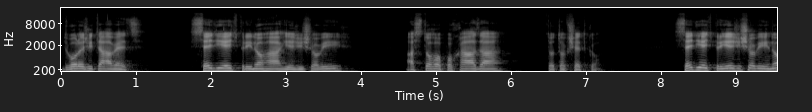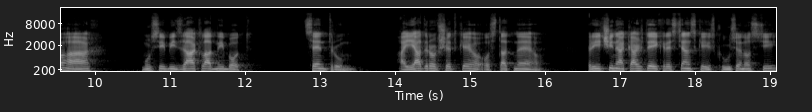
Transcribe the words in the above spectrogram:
dôležitá vec. Sedieť pri nohách Ježišových a z toho pochádza toto všetko. Sedieť pri Ježišových nohách musí byť základný bod, centrum a jadro všetkého ostatného, príčina každej kresťanskej skúsenosti,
